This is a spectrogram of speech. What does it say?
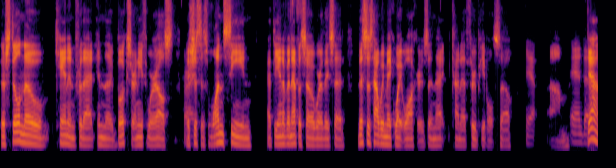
There's still no canon for that in the books or anywhere else. right. It's just this one scene at the end of an episode where they said, "This is how we make White Walkers," and that kind of threw people. So Yeah. um, and uh, yeah.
